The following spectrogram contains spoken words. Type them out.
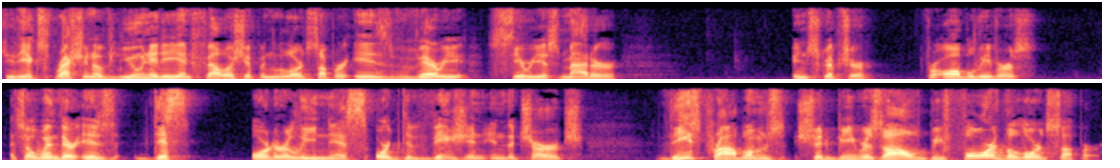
See, the expression of unity and fellowship in the Lord's Supper is very serious matter in Scripture for all believers. So when there is disorderliness or division in the church, these problems should be resolved before the Lord's Supper.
